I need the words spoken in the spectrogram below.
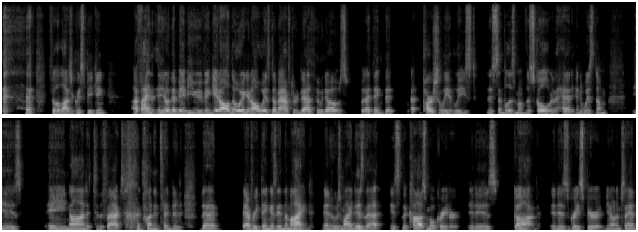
philologically speaking. I find you know that maybe you even get all knowing and all wisdom after death. Who knows? But I think that uh, partially, at least, the symbolism of the skull or the head and wisdom is a nod to the fact, unintended, that everything is in the mind. And whose mind is that? It's the Cosmo Creator. It is God. It is Great Spirit. You know what I'm saying?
